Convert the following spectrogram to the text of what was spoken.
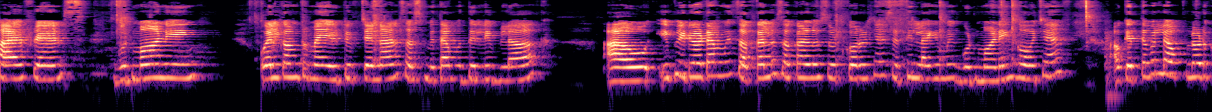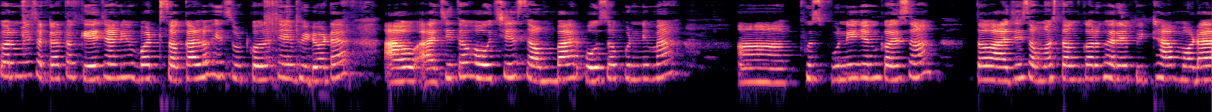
hi friends good morning welcome to my YouTube channel Susmita Muduli blog ଆଉ ଇ ଭିଡ଼ିଓଟା ମୁଇଁ ସକାଳୁ ସକାଳୁ ସୁଟ୍ କରୁଛେଁ ସେଥିର୍ଲାଗି ମୁଇଁ ଗୁଡ୍ ମର୍ଣ୍ଣିଂ କହୁଛେଁ ଆଉ କେତେବେଲେ ଅପଲୋଡ଼ କରମି ସେଟା ତ କେ ଜାଣିବି ବଟ୍ ସକାଳୁ ହିଁ ସୁଟ୍ କରୁଛେଁ ଏ ଭିଡ଼ିଓଟା ଆଉ ଆଜି ତ ହଉଛେ ସୋମବାର ପୌଷ ପୂର୍ଣ୍ଣିମା ଫୁସ୍ପୁନି ଯେନ୍ କହେସନ୍ ତ ଆଜି ସମସ୍ତଙ୍କର ଘରେ ପିଠା ମଡ଼ା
